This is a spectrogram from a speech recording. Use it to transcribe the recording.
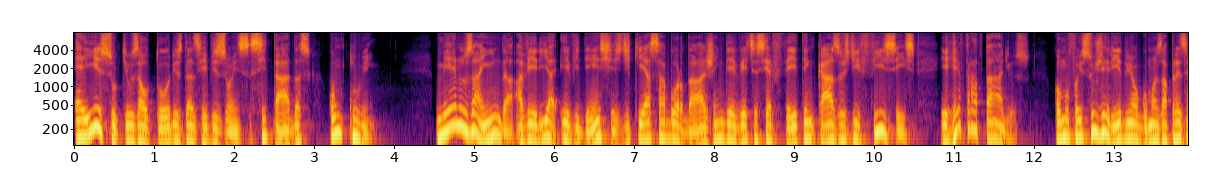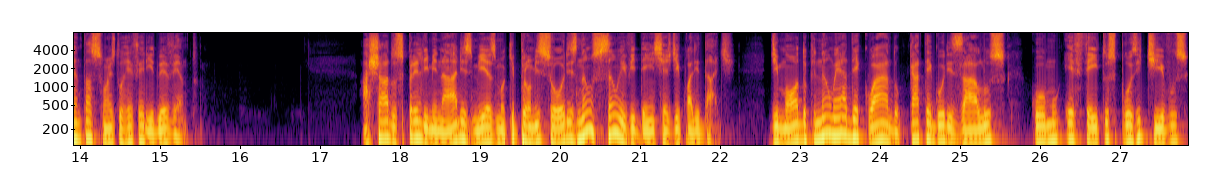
É isso que os autores das revisões citadas concluem. Menos ainda haveria evidências de que essa abordagem devesse ser feita em casos difíceis e refratários, como foi sugerido em algumas apresentações do referido evento. Achados preliminares, mesmo que promissores, não são evidências de qualidade, de modo que não é adequado categorizá-los como efeitos positivos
